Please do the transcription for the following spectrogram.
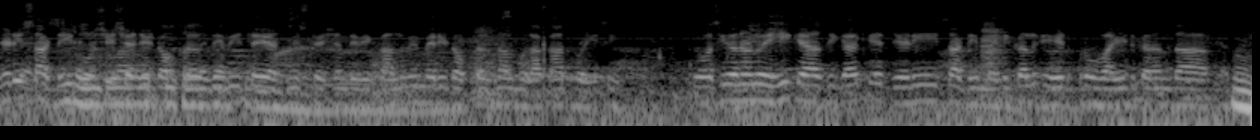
ਜਿਹੜੀ ਸਾਡੀ ਕੋਸ਼ਿਸ਼ ਹੈ ਜੀ ਡਾਕਟਰਸ ਦੀ ਵੀ ਤੇ ਐਡਮਿਨਿਸਟ੍ਰੇਸ਼ਨ ਦੀ ਵੀ ਕੱਲ ਵੀ ਮੇਰੀ ਡਾਕਟਰਸ ਨਾਲ ਮੁਲਾਕਾਤ ਹੋਈ ਸੀ। ਸੋ ਅਸੀਂ ਉਹਨਾਂ ਨੂੰ ਇਹੀ ਕਿਹਾ ਸੀਗਾ ਕਿ ਜਿਹੜੀ ਸਾਡੀ ਮੈਡੀਕਲ ਏਡ ਪ੍ਰੋਵਾਈਡ ਕਰਨ ਦਾ ਹੂੰ।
